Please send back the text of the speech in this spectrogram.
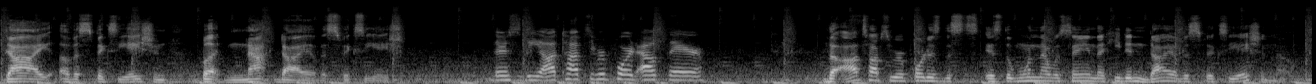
die of asphyxiation but not die of asphyxiation? There's the autopsy report out there. The autopsy report is the is the one that was saying that he didn't die of asphyxiation though.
